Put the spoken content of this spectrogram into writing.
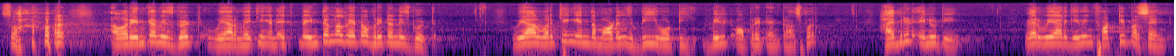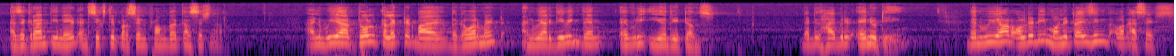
So our, our income is good. We are making, and the internal rate of return is good. We are working in the models BOT, build, operate and transfer. Hybrid annuity, where we are giving 40% as a grant in aid and 60% from the concessionaire. And we are toll collected by the government and we are giving them every year returns. That is hybrid annuity. Then we are already monetizing our assets.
